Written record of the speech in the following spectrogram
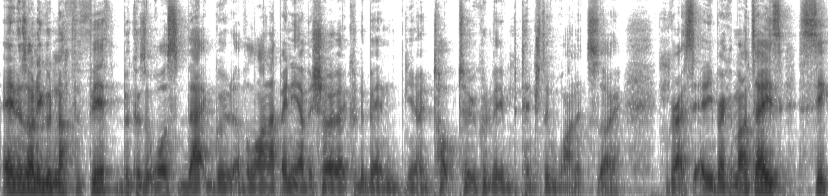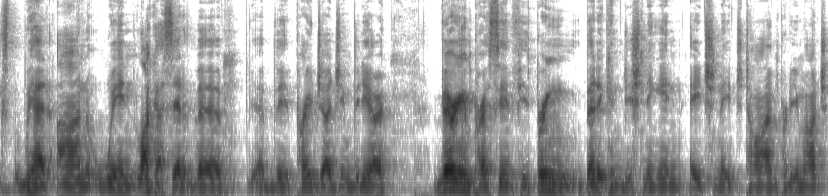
And it was only good enough for fifth because it was that good of a lineup. Any other show that could have been, you know, top two, could have even potentially won it. So congrats to Eddie Bracamontes. Sixth, we had An Nguyen. Like I said at the, at the pre-judging video, very impressive. He's bringing better conditioning in each and each time, pretty much.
